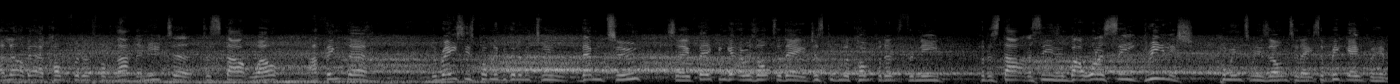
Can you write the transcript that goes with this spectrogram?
a little bit of confidence from that. They need to, to start well. I think the the race is probably going to be between them two. So if they can get a result today, just give them the confidence they need for the start of the season. But I want to see Grealish come into his own today. It's a big game for him.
